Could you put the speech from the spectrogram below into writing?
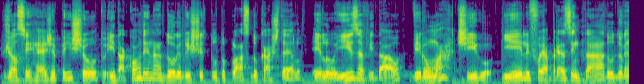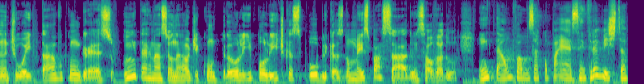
José Régia Peixoto, e da coordenadora do Instituto Plácido Castelo, Heloísa Vidal, virou um artigo e ele foi apresentado durante o oitavo Congresso Internacional de Controle e Políticas Públicas no mês passado em Salvador. Então, vamos acompanhar essa entrevista.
